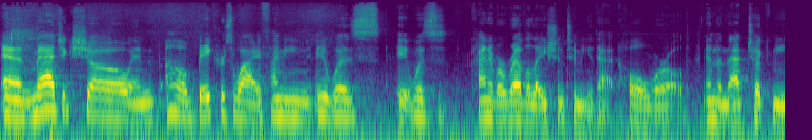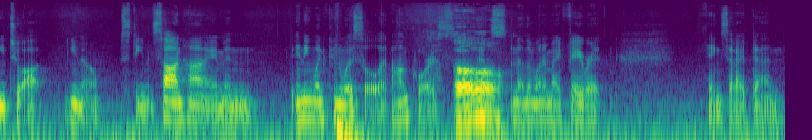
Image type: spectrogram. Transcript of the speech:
and Magic Show and oh, Baker's Wife. I mean, it was it was kind of a revelation to me that whole world. And then that took me to uh, you know Stephen Sondheim and Anyone Can Whistle at Encores. Oh. That's another one of my favorite things that I've done.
